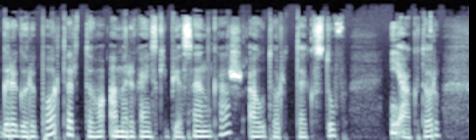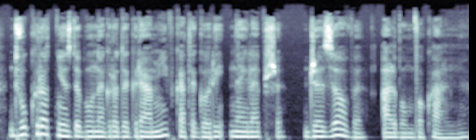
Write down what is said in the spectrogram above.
Gregory Porter to amerykański piosenkarz, autor tekstów i aktor. Dwukrotnie zdobył nagrodę Grammy w kategorii najlepszy jazzowy album wokalny.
